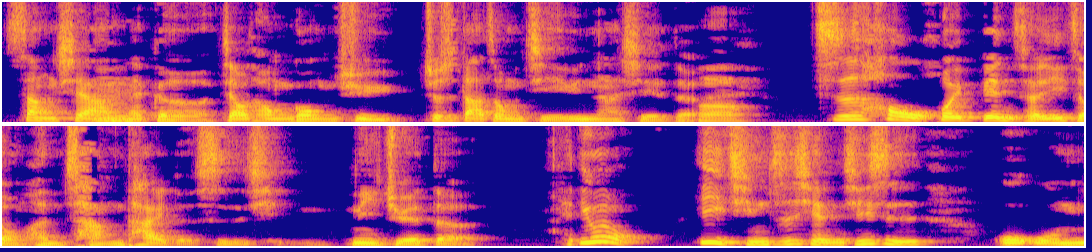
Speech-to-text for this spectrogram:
上下那个交通工具，嗯、就是大众捷运那些的，嗯、之后会变成一种很常态的事情？你觉得？因为疫情之前其实。我我们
